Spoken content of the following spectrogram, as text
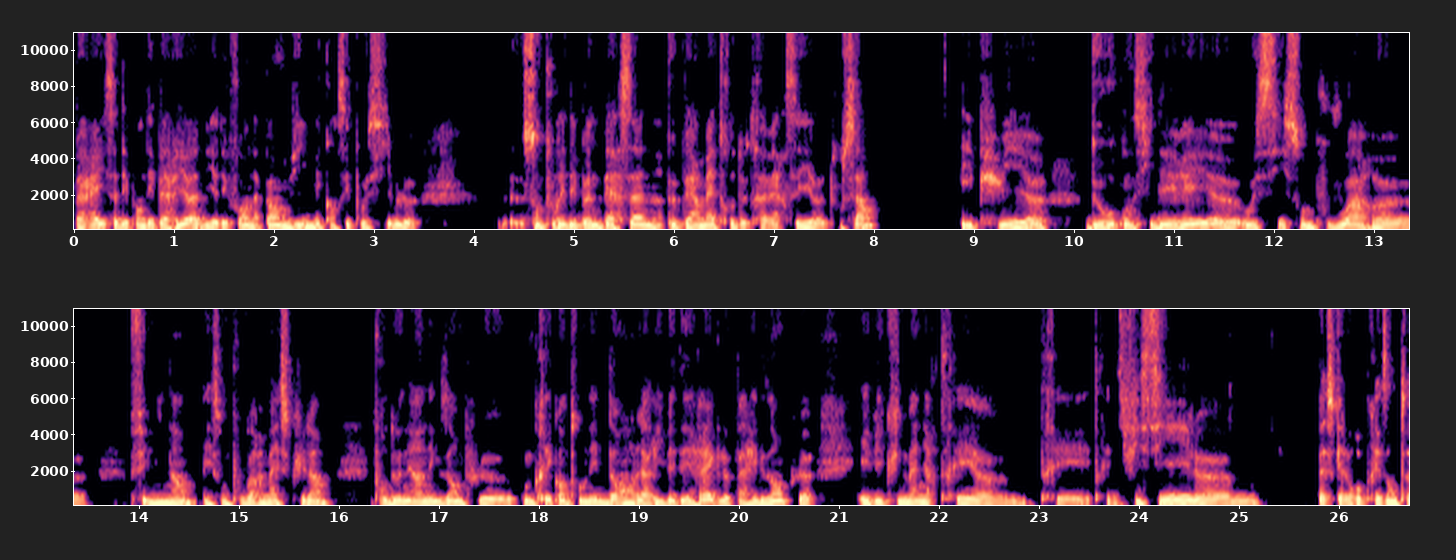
Pareil, ça dépend des périodes. Il y a des fois, on n'a pas envie, mais quand c'est possible, euh, s'entourer des bonnes personnes peut permettre de traverser euh, tout ça. Et puis, euh, de reconsidérer aussi son pouvoir féminin et son pouvoir masculin. Pour donner un exemple euh, concret, quand on est dans l'arrivée des règles, par exemple, est vécue de manière très euh, très très difficile euh, parce qu'elle représente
